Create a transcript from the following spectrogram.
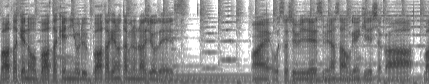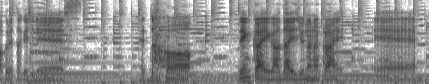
バータケのバータケによるバータケのためのラジオです。はいお久しぶりです。皆さんお元気でしたか？バークレーたけしです。えっと前回が第17回。えー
